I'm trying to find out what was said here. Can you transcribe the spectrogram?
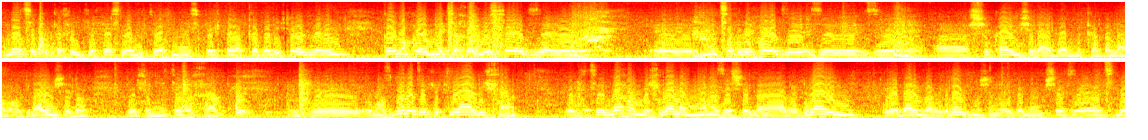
אני לא רוצה כל כך להתייחס לניתוח מהאספקט הקבלי של הדברים, כל מקום נצח על יסוד זה אה, נצח והוד זה, זה, זה השוקיים של האדם בקבלה, או הרגליים שלו באופן יותר רחב, והוא מסביר את זה ככלי ההליכה. ואצל נחמן בכלל העניין הזה של הרגליים, הידיים והרגליים, כמו שנראה גם בהמשך, זה היה אצלו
